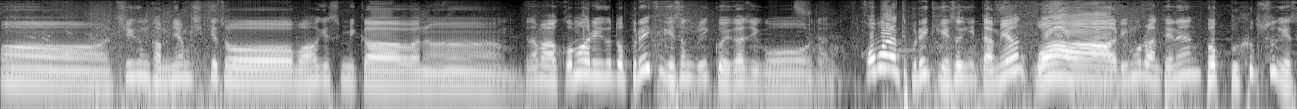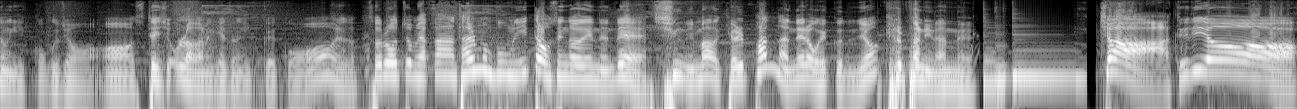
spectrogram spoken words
어 지금 감염시켜서 뭐 하겠습니까 는. 그나마 꼬멀이 이것도 브레이크 개성도 있고 해가지고. 네. 꼬멀한테 브레이크 개성이 있다면 와 리무르한테는 buff 흡수 개성이 있고 그죠? 어 stat이 올라가는 개성이 있겠고. 그래서 서로 좀 약간 닮은 부분이 있다고 생각했는데 지금 이마 결판 났네라고 했거든요? 결판이 났네 자 드디어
